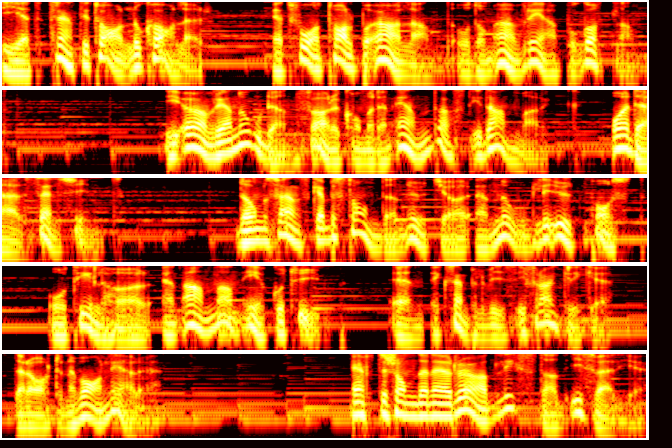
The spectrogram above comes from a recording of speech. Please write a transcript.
i ett 30-tal lokaler ett fåtal på Öland och de övriga på Gotland. I övriga Norden förekommer den endast i Danmark och är där sällsynt. De svenska bestånden utgör en nordlig utpost och tillhör en annan ekotyp än exempelvis i Frankrike där arten är vanligare. Eftersom den är rödlistad i Sverige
